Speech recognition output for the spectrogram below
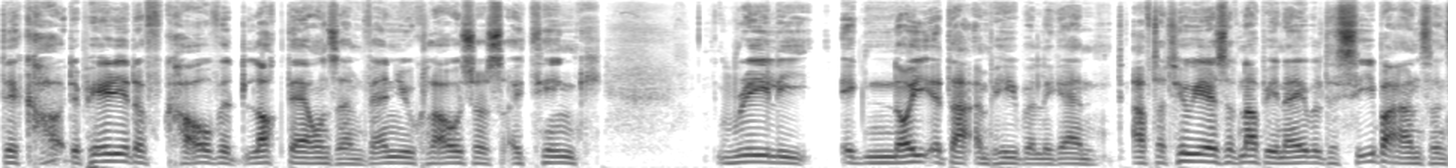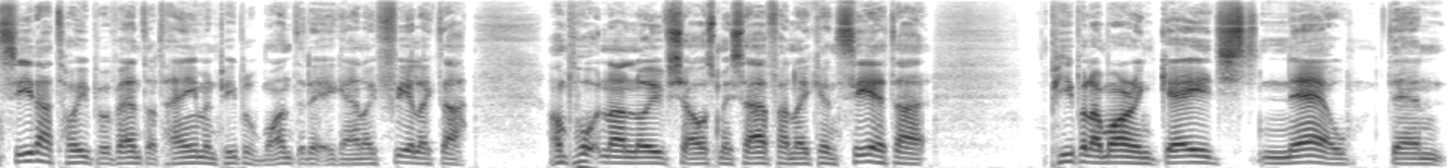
the co- the period of COVID lockdowns and venue closures, I think, really ignited that in people again. After two years of not being able to see bands and see that type of entertainment, people wanted it again. I feel like that. I'm putting on live shows myself, and I can see it that people are more engaged now than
